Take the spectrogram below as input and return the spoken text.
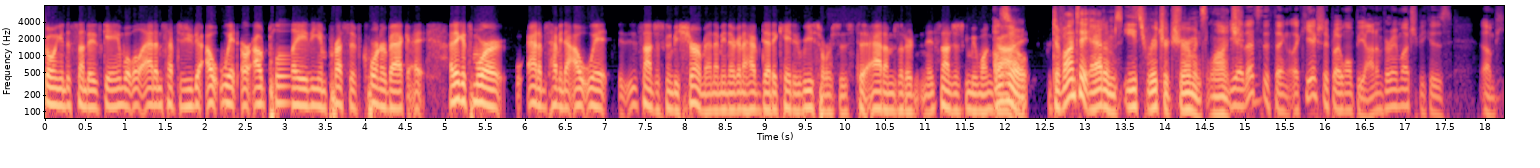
going into Sunday's game. What will Adams have to do to outwit or outplay the impressive cornerback? I, I think it's more Adams having to outwit. It's not just going to be Sherman. I mean, they're going to have dedicated resources to Adams that are. It's not just going to be one guy. Also, Davante Adams eats Richard Sherman's lunch. Yeah, that's the thing. Like he actually probably won't be on him very much because, um, he-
